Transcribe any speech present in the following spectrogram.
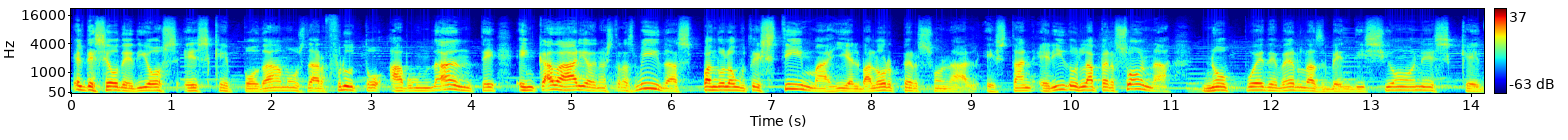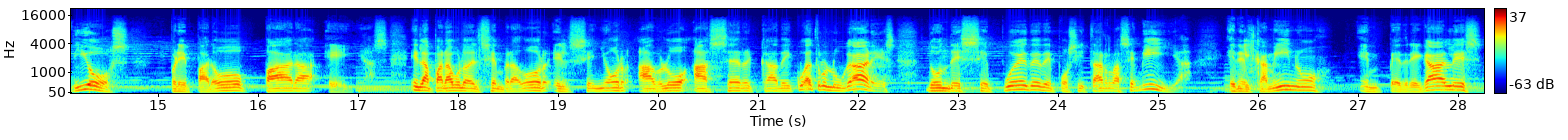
El deseo de Dios es que podamos dar fruto abundante en cada área de nuestras vidas. Cuando la autoestima y el valor personal están heridos, la persona no puede ver las bendiciones que Dios preparó para ellas. En la parábola del sembrador, el Señor habló acerca de cuatro lugares donde se puede depositar la semilla. En el camino, en pedregales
